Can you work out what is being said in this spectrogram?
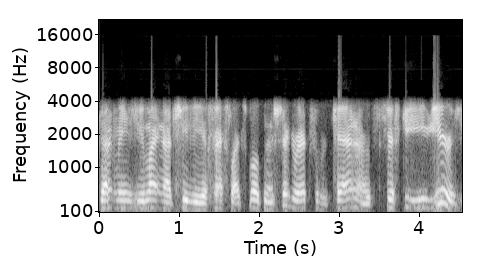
that means you might not see the effects like smoking a cigarette for ten or fifty years.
